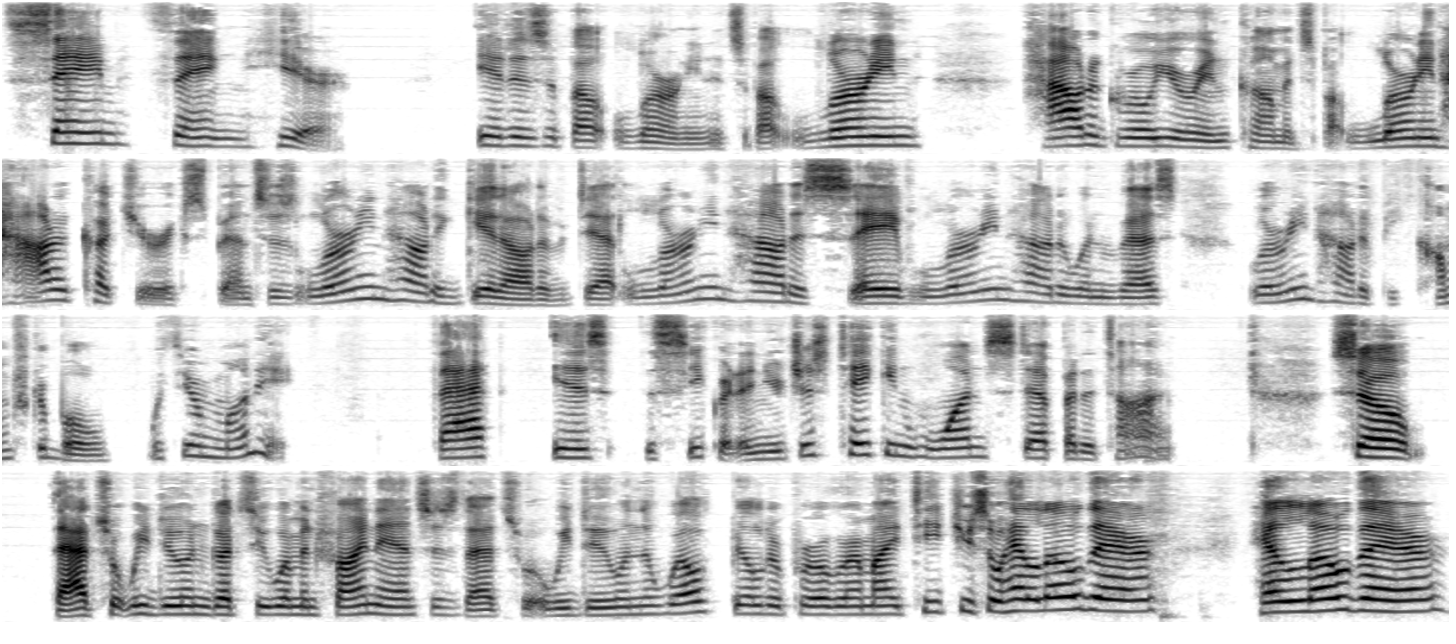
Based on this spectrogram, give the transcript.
Same thing here. It is about learning. It's about learning how to grow your income. It's about learning how to cut your expenses, learning how to get out of debt, learning how to save, learning how to invest, learning how to be comfortable with your money. That is the secret. And you're just taking one step at a time. So that's what we do in Gutsy Women Finances. That's what we do in the Wealth Builder program I teach you. So hello there. Hello there.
